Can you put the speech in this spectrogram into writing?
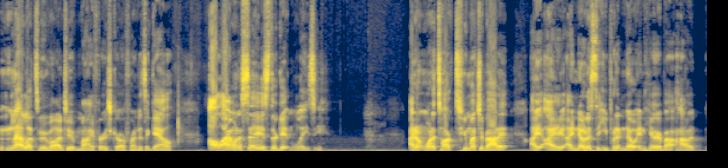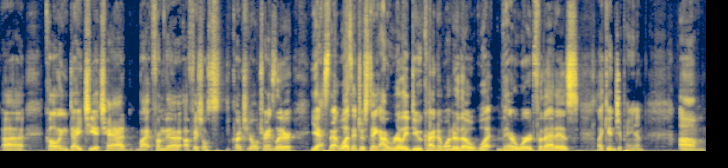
now let's move on to my first girlfriend as a gal. All I want to say is they're getting lazy. I don't want to talk too much about it. I, I, I noticed that you put a note in here about how uh, calling Daichi a Chad by from the official Crunchyroll translator. Yes, that was interesting. I really do kind of wonder though what their word for that is, like in Japan. Um,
